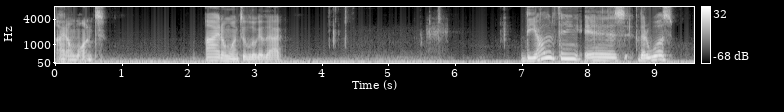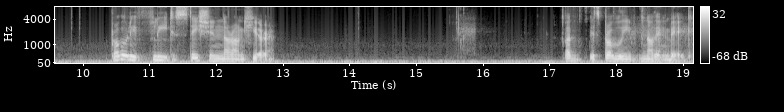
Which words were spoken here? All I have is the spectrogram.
I don't want. I don't want to look at that. The other thing is there was probably a fleet stationed around here. But it's probably nothing big.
